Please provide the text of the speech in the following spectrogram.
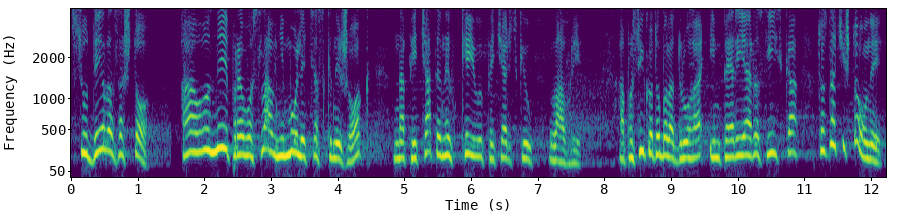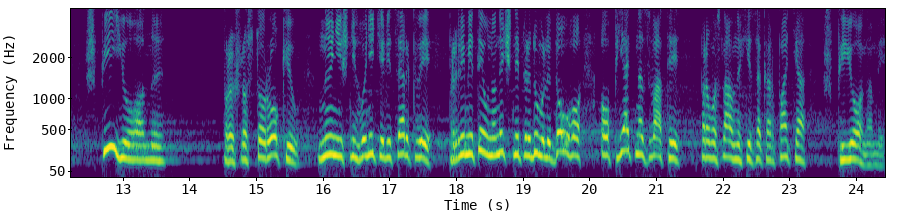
судила за що? А вони православні моляться з книжок, напечатаних в Києво-Печерській лаврі. А оскільки то була друга імперія російська, то значить, що вони? Шпійони. Пройшло 100 років. Нинішні гонітелі церкви примітивно ніч придумали довго оп'ять назвати православних із Закарпаття шпіонами.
